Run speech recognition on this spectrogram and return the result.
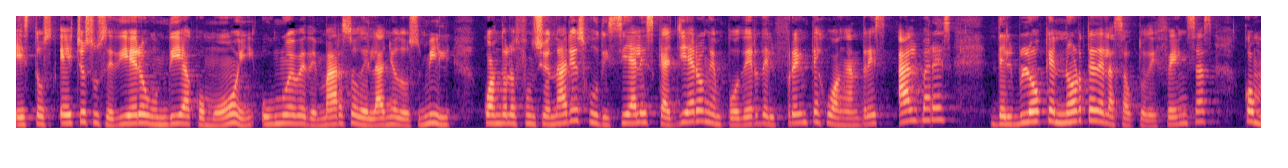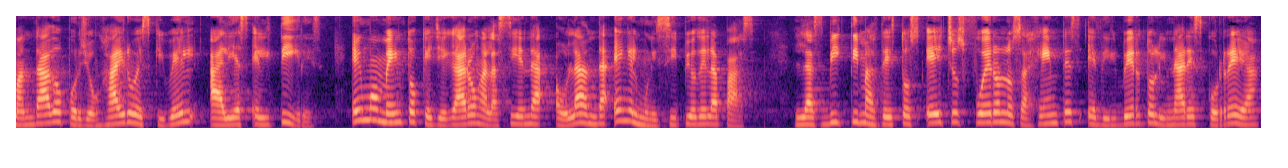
Estos hechos sucedieron un día como hoy, un 9 de marzo del año 2000, cuando los funcionarios judiciales cayeron en poder del Frente Juan Andrés Álvarez del bloque norte de las autodefensas, comandado por John Jairo Esquivel, alias El Tigres, en momento que llegaron a la hacienda Holanda en el municipio de La Paz. Las víctimas de estos hechos fueron los agentes Edilberto Linares Correa,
